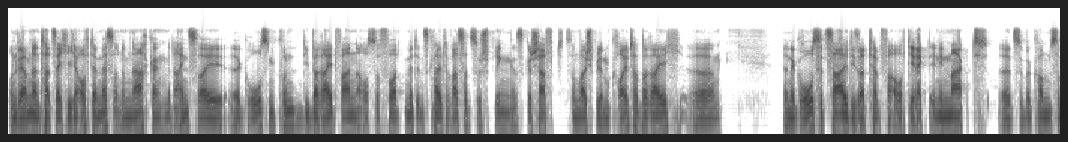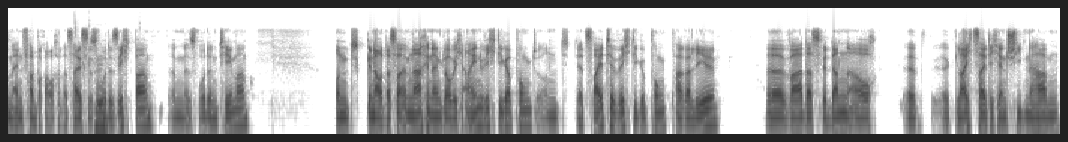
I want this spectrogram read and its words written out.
und wir haben dann tatsächlich auf der Messe und im Nachgang mit ein, zwei äh, großen Kunden, die bereit waren, auch sofort mit ins kalte Wasser zu springen, es geschafft, zum Beispiel im Kräuterbereich äh, eine große Zahl dieser Töpfe auch direkt in den Markt äh, zu bekommen zum Endverbraucher. Das heißt, es mhm. wurde sichtbar, ähm, es wurde ein Thema. Und genau, das war im Nachhinein, glaube ich, ein wichtiger Punkt. Und der zweite wichtige Punkt parallel äh, war, dass wir dann auch äh, gleichzeitig entschieden haben,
